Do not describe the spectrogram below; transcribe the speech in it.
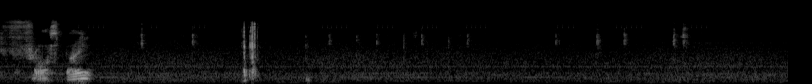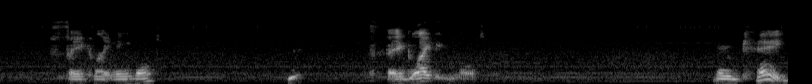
Frostbite. Fake lightning bolt. Hmm? Fake lightning bolt. Okay.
